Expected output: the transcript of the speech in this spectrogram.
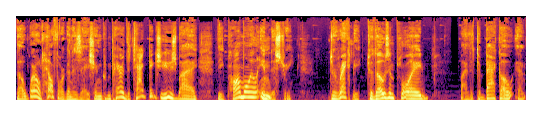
the World Health Organization compared the tactics used by the palm oil industry directly to those employed by the tobacco and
